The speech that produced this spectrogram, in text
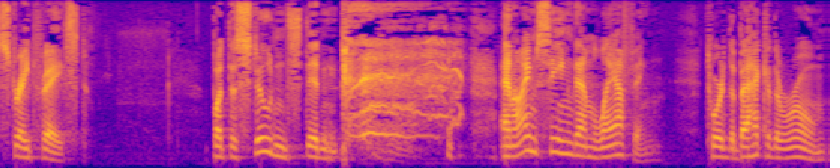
straight faced. But the students didn't. and I'm seeing them laughing toward the back of the room,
